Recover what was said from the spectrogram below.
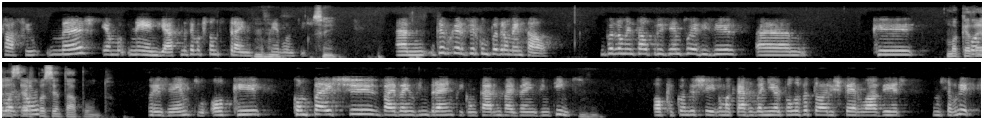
fácil, mas é uma, nem é imediato, mas é uma questão de treino, assim é bom dizer. Sim. Um, o que é que eu quero dizer com um padrão mental? Um padrão mental, por exemplo, é dizer um, que, Uma cadeira olham- serve para sentar, ponto. por exemplo, ou que com peixe vai bem o vinho branco e com carne vai bem o vinho tinto. Ou que quando eu chego a uma casa de banho olho para o lavatório espero lá ver um sabonete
